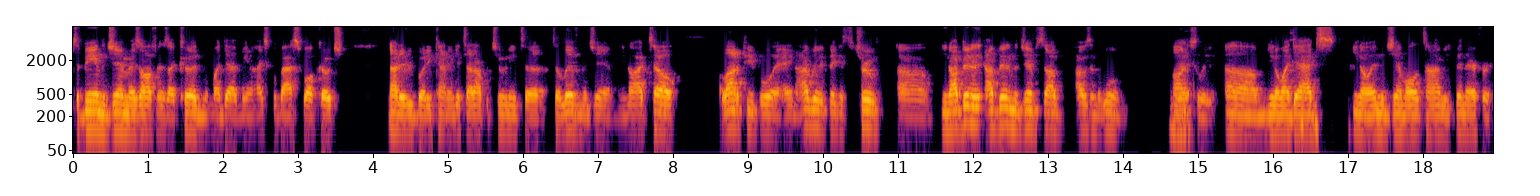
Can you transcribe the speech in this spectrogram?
to be in the gym as often as I could with my dad being a high school basketball coach. not everybody kind of gets that opportunity to to live in the gym. You know, I tell a lot of people, and I really think it's the truth. Um, you know, I've been in, I've been in the gym since I, I was in the womb. Honestly, yeah. um, you know, my dad's you know in the gym all the time. He's been there for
